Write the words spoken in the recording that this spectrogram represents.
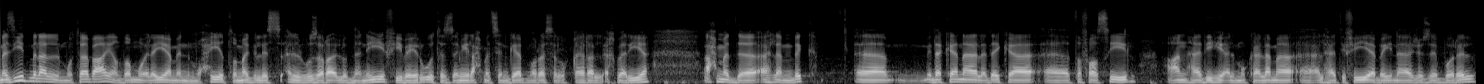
مزيد من المتابعة ينضم إلي من محيط مجلس الوزراء اللبناني في بيروت الزميل أحمد سنجاب مراسل القاهرة الإخبارية. أحمد أهلا بك. إذا كان لديك تفاصيل عن هذه المكالمة الهاتفية بين جوزيف بوريل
